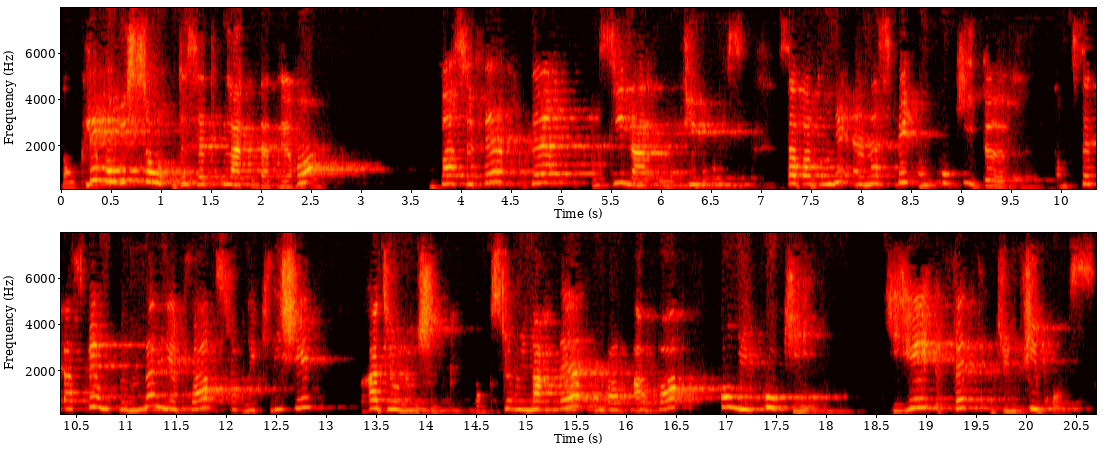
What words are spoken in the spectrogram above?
Donc, l'évolution de cette plaque d'adhérent va se faire vers aussi la euh, fibrose. Ça va donner un aspect en coquille d'œuf. Donc, cet aspect, on peut même les voir sur les clichés radiologiques. Donc, sur une artère, on va avoir comme une coquille qui est faite d'une fibrose.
